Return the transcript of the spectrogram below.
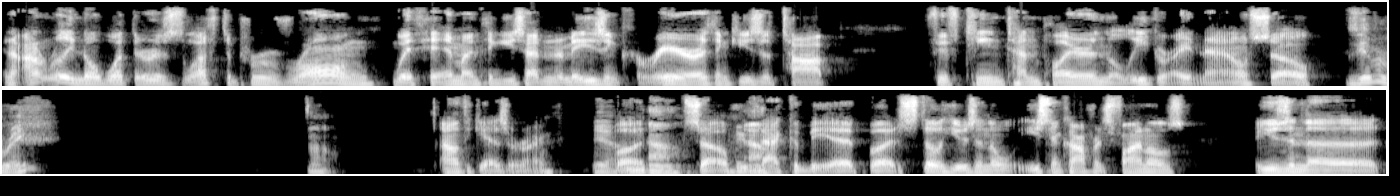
And I don't really know what there is left to prove wrong with him. I think he's had an amazing career. I think he's a top 15, 10 player in the league right now. So Does he have a ring? No. I don't think he has a ring, Yeah. but No. so No. that could be it. But still, he was in the Eastern Conference Finals. He was in the,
